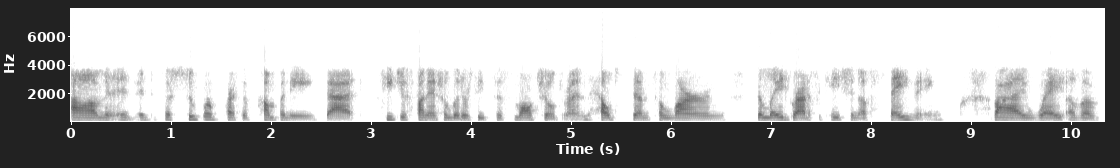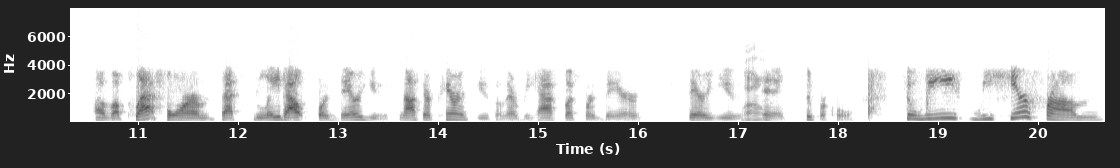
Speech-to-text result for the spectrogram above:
Um, it- it's a super impressive company that teaches financial literacy to small children, helps them to learn delayed gratification of saving by way of a of a platform that's laid out for their use, not their parents' use on their behalf, but for their their use. Wow. And it's super cool. So we we hear from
